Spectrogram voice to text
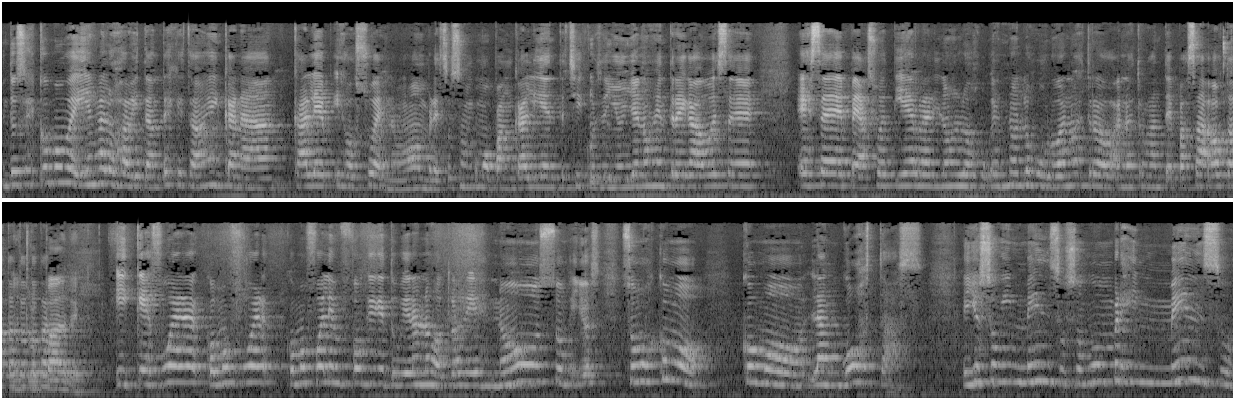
Entonces, ¿cómo veían a los habitantes que estaban en Canaán, Caleb y Josué? No, hombre, esos son como pan caliente, chicos. El Señor ya nos ha entregado ese ese pedazo de tierra, Él nos lo, Él nos lo juró a, nuestro, a nuestros antepasados. ta, ta, ta, Nuestro ta, padre. ¿Y qué fue, cómo, fue, cómo fue el enfoque que tuvieron los otros diez? No, son, ellos somos como, como langostas. Ellos son inmensos, son hombres inmensos.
